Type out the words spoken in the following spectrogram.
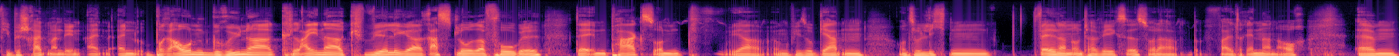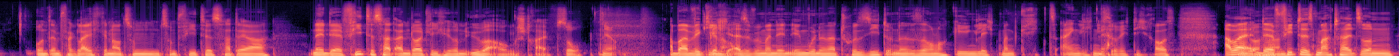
wie beschreibt man den? Ein, ein braun-grüner, kleiner, quirliger, rastloser Vogel, der in Parks und ja, irgendwie so Gärten und so lichten Wäldern unterwegs ist oder Waldrändern auch. Ähm, und im Vergleich genau zum, zum Fitis hat er, ne, der Fitis hat einen deutlicheren Überaugenstreif. So. Ja. Aber wirklich, genau. also wenn man den irgendwo in der Natur sieht und dann ist es auch noch Gegenlicht, man kriegt es eigentlich nicht ja. so richtig raus. Aber Überhand. der Fites macht halt so, ein,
